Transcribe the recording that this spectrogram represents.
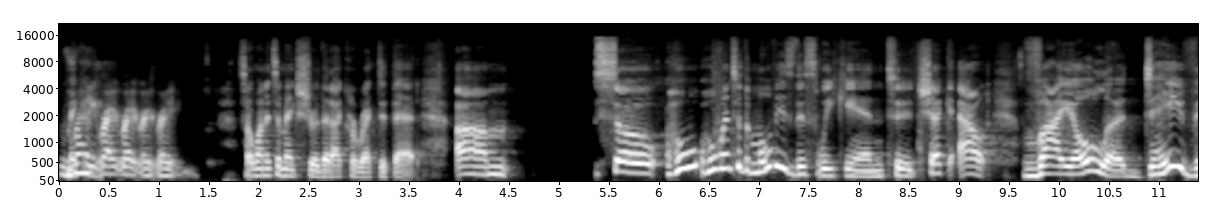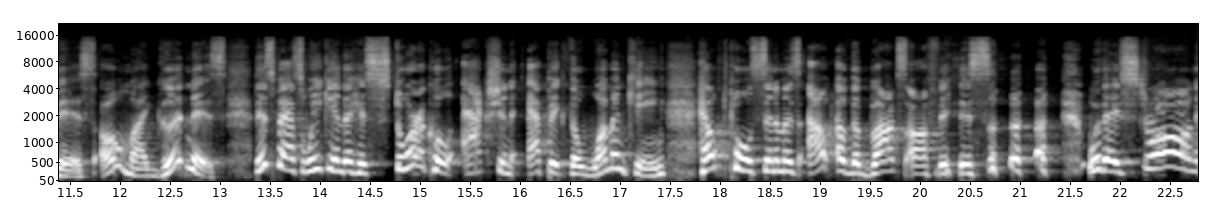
Right, right, right, right, right. So I wanted to make sure that I corrected that. Um, so who who went to the movies this weekend to check out Viola Davis? Oh my goodness. This past weekend the historical action epic The Woman King helped pull cinemas out of the box office with a strong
